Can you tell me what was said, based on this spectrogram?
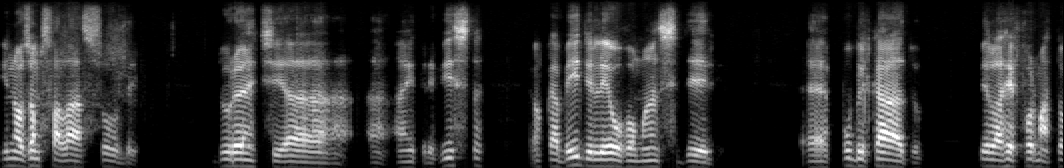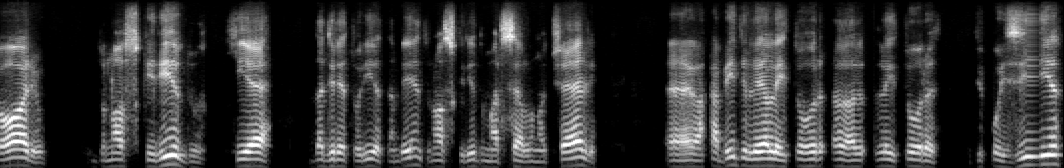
e nós vamos falar sobre durante a, a, a entrevista. Eu acabei de ler o romance dele, é, publicado pela Reformatório, do nosso querido, que é da diretoria também, do nosso querido Marcelo Nocelli. É, eu acabei de ler a leitora, a leitora de poesia,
